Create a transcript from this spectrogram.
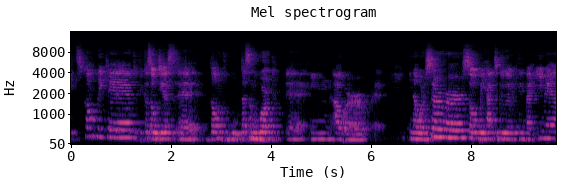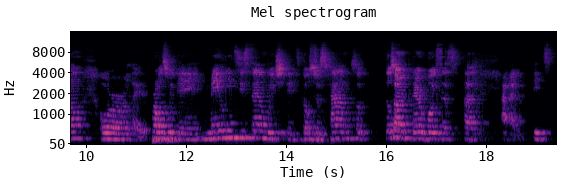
it's complicated because OJS uh, don't doesn't work uh, in our in our server, so we have to do everything by email or uh, problems with the mailing system, which it goes to spam. So those are their voices. But uh, it's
